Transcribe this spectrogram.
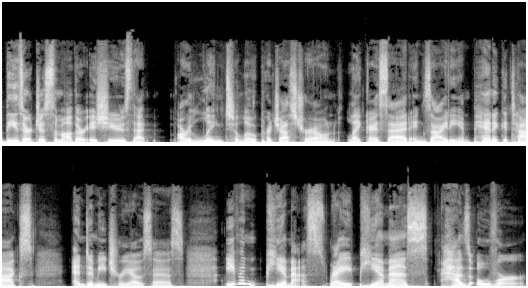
these are just some other issues that are linked to low progesterone. Like I said, anxiety and panic attacks, endometriosis, even PMS, right? PMS has over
